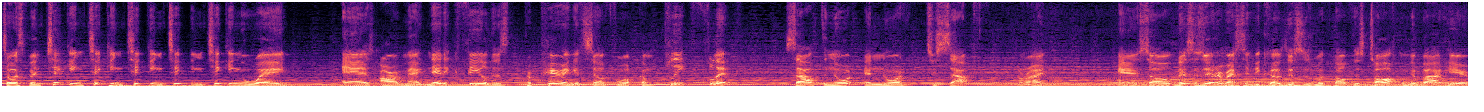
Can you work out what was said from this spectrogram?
So it's been ticking, ticking, ticking, ticking, ticking away as our magnetic field is preparing itself for a complete flip south to north and north to south. All right. And so this is interesting because this is what Thoth is talking about here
